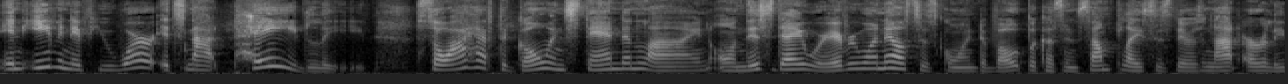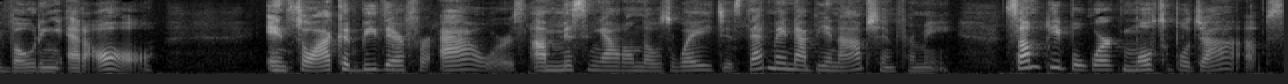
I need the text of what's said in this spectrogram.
And even if you were, it's not paid leave. So I have to go and stand in line on this day where everyone else is going to vote because in some places there's not early voting at all. And so I could be there for hours. I'm missing out on those wages. That may not be an option for me. Some people work multiple jobs.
